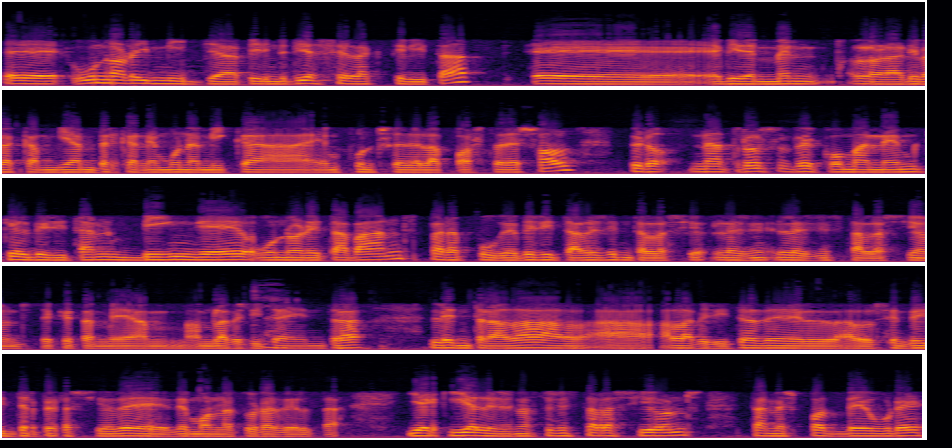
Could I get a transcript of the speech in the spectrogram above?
eh, una hora i mitja vindria a ser l'activitat Eh, evidentment, l'horari va canviant perquè anem una mica en funció de la posta de sol, però nosaltres recomanem que el visitant vingui una horeta abans per a poder visitar les, instal·lacions, les, les instal·lacions, ja que també amb, amb la visita entra l'entrada a, a, a la visita del al centre d'interpretació de, de Mont Natura Delta. I aquí, a les nostres instal·lacions, també es pot veure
